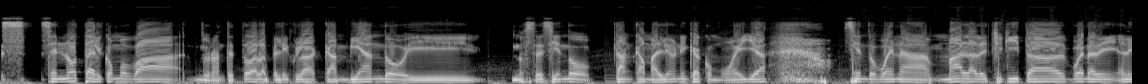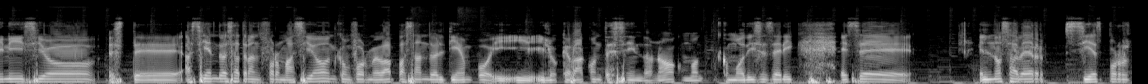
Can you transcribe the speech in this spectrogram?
Se nota el cómo va durante toda la película cambiando y no sé, siendo tan camaleónica como ella, siendo buena, mala de chiquita, buena al inicio, este, haciendo esa transformación conforme va pasando el tiempo y, lo que va aconteciendo, ¿no? Como, como dices, Eric, ese, el no saber si es por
